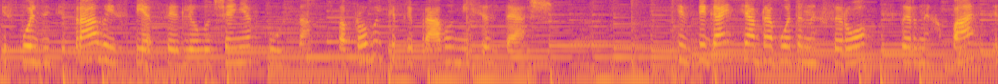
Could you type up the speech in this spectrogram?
Используйте травы и специи для улучшения вкуса. Попробуйте приправу миссис Дэш. Избегайте обработанных сыров, сырных паст и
